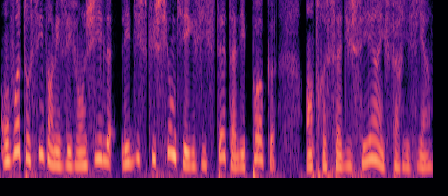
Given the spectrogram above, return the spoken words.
On voit aussi dans les évangiles les discussions qui existaient à l'époque entre sadducéens et pharisiens.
